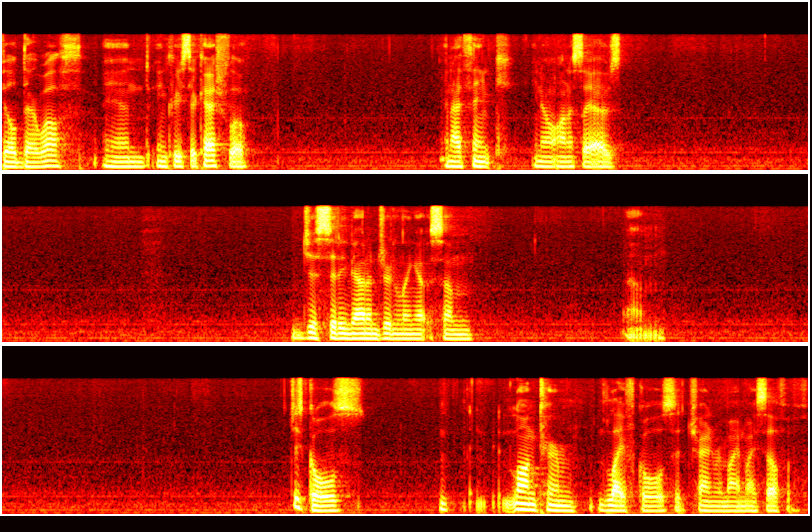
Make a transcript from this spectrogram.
build their wealth and increase their cash flow. And I think, you know, honestly, I was just sitting down and journaling out some um, just goals, long term life goals to try and remind myself of.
